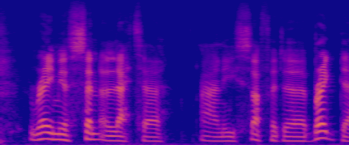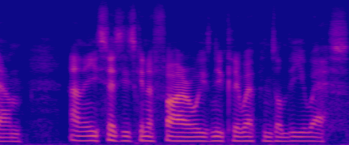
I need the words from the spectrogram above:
Ramius sent a letter, and he suffered a breakdown, and he says he's going to fire all his nuclear weapons on the U.S."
